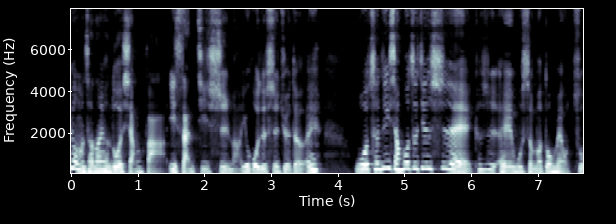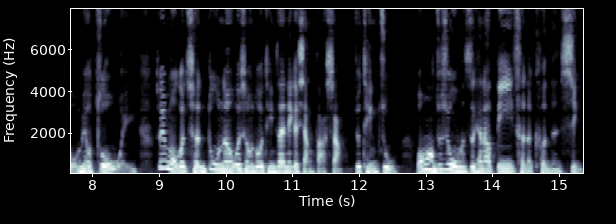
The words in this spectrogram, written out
因为我们常常有很多的想法，一闪即逝嘛，又或者是觉得，哎，我曾经想过这件事，哎，可是，哎，我什么都没有做，没有作为，所以某个程度呢，为什么都会停在那个想法上就停住？往往就是我们只看到第一层的可能性。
